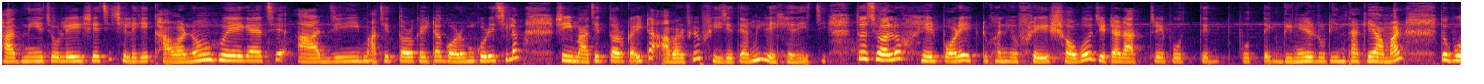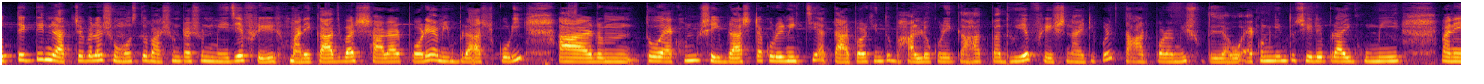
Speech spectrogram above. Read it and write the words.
ভাত নিয়ে চলে এসেছি, ছেলেকে খাওয়ানোও হয়ে গেছে, আর যেই মাছের তরকারিটা গরম করেছিলাম, সেই মাছের তরকারিটা আবার ফের ফ্রিজেতে আমি রেখে দিচ্ছি। তো চলো, এরপরে একটুখানি ফ্রেশ হব, যেটা রাত্রে প্রত্যেক প্রত্যেক দিনের রুটিন থাকে আমার। তো প্রত্যেক দিন রাত্রেবেলা সমস্ত বাসন টাসন মেজে ফ্রেশ মানে কাজ বাজ সারার পরে আমি ব্রাশ করি আর তো এখন সেই ব্রাশটা করে নিচ্ছি আর তারপর কিন্তু ভালো করে গা হাত পা ধুয়ে ফ্রেশ নাইটি পরে তারপর আমি শুতে যাব। এখন কিন্তু ছেলে প্রায় ঘুমিয়ে মানে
